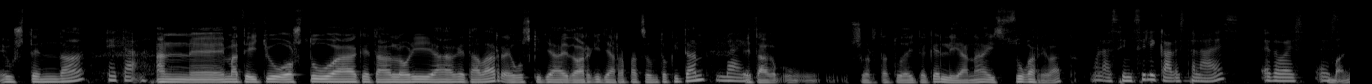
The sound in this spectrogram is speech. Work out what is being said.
eusten da, Eta han eh, emate ditu ostuak eta loriak eta bar, eguzkia edo argila harrapatzen tokitan, Bai. eta mm, suertatu daiteke liana izugarri bat. Hola, zintzilika bezala, ez? Edo ez, ez. Bai,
